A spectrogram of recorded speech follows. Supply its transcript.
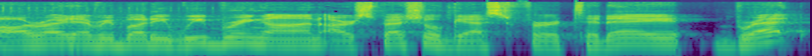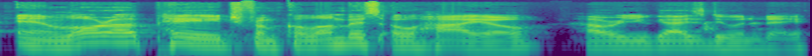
All right, everybody. We bring on our special guest for today, Brett and Laura Page from Columbus, Ohio. How are you guys doing today?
